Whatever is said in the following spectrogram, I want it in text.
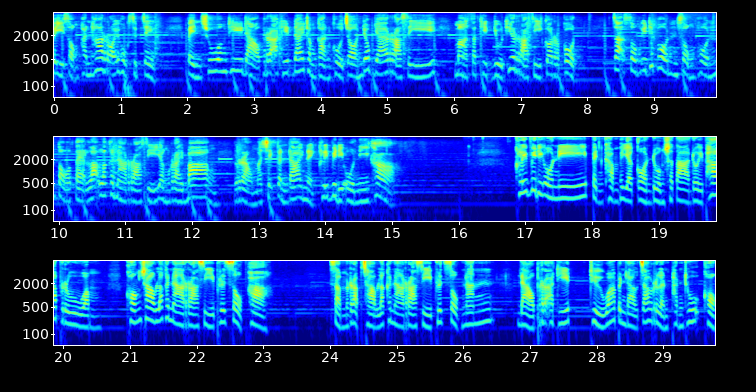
ปี 2567 เป็นช่วงที่ดาวพระอาทิตย์ได้ทำการโคจรยกย้ายราศี มาสถิตอยู่ที่ราศีกรกฎ จะส่งอิทธิพลส่งผลต่อแต่ละลัคนาราศีอย่างไรบ้าง เรามาเช็คกันได้ในคลิปวิดีโอนี้ค่ะ คลิปวิดีโอนี้เป็นคำพยากรณ์ดวงชะตาโดยภาพรวม ของชาวลัคนาราศีพฤษภค่ะสำหรับชาวลัคนาราศีพฤษภนั้น ดาวพระอาทิตย์ถือว่าเป็นดาวเจ้าเรือนพันธุของ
